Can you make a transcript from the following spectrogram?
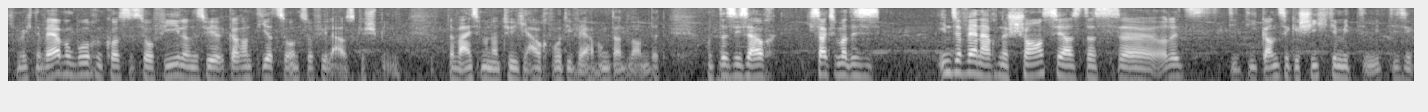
ich, möchte eine Werbung buchen, kostet so viel und es wird garantiert so und so viel ausgespielt. Da weiß man natürlich auch, wo die Werbung dann landet. Und das ist auch, ich sage es mal, das ist insofern auch eine Chance, als dass äh, oder die, die ganze Geschichte mit, mit diesem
